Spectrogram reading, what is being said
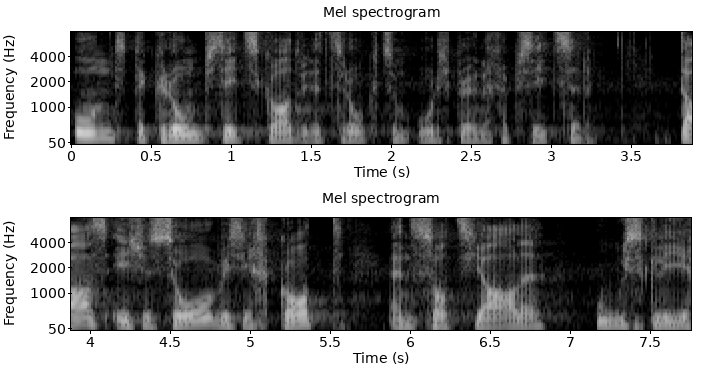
und der Grundbesitz geht wieder zurück zum ursprünglichen Besitzer. Das ist so, wie sich Gott einen sozialen Ausgleich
